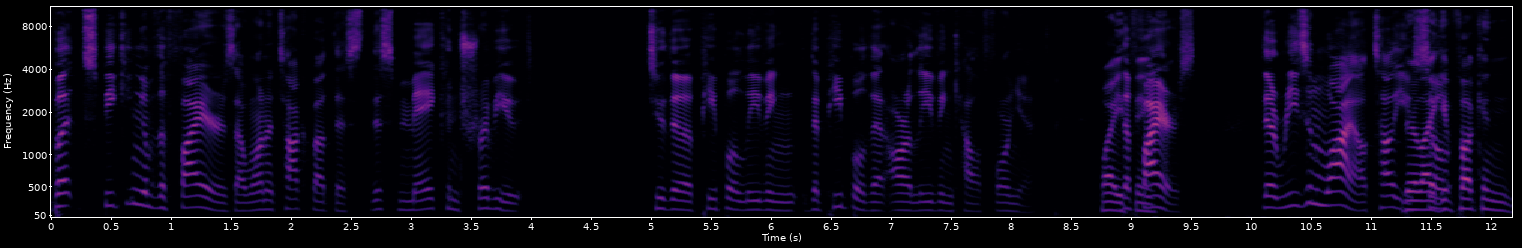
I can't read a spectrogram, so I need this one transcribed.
But speaking of the fires, I want to talk about this. This may contribute to the people leaving, the people that are leaving California. why you the think fires. The reason why, I'll tell you. they're like so, it fucking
